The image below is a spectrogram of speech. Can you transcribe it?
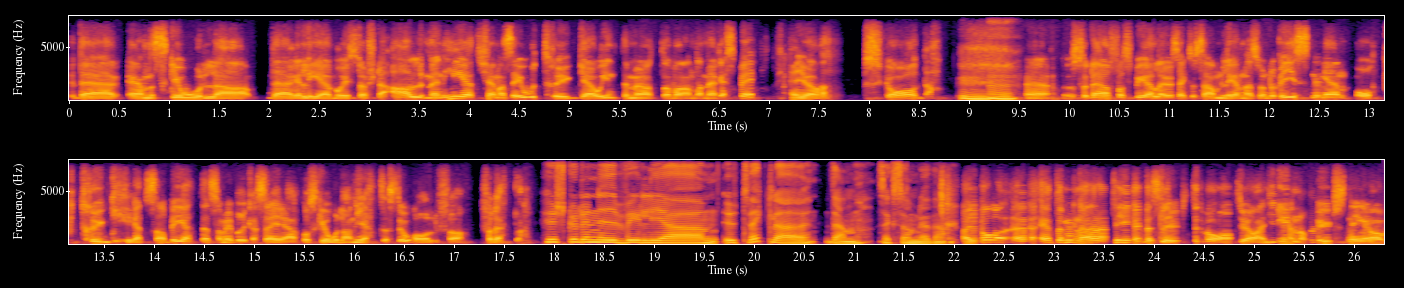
där en skola där elever i största allmänhet känner sig otrygga och inte möter varandra med respekt kan göra skada. Mm. Eh, Så därför spelar ju sex och samlevnadsundervisningen och trygghetsarbetet som vi brukar säga på skolan jättestor roll för, för detta. Hur skulle ni vilja utveckla den sex och samlevnad? Ja, eh, ett av mina tidigare beslut var att göra en genomlysning av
